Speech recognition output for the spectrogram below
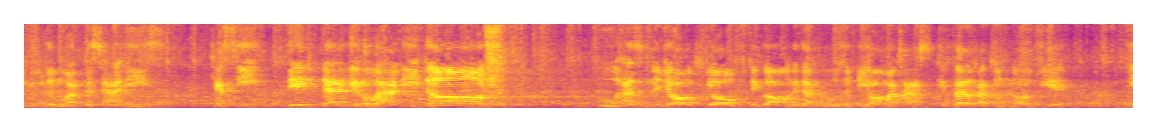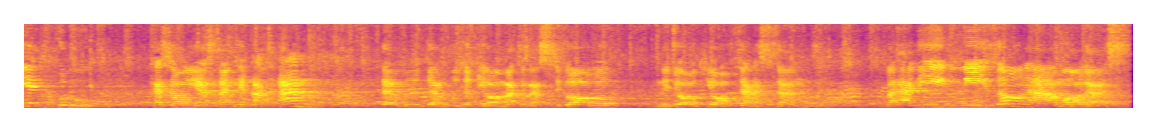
وجود مقدس علی است کسی دل در گرو علی داشت او از نجات یافتگان در روز قیامت است که فرقت ناجیه. یک گروه کسانی هستند که قطعا در, در روز قیامت رستگار و نجات یافته هستند. و علی میزان اعمال است.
